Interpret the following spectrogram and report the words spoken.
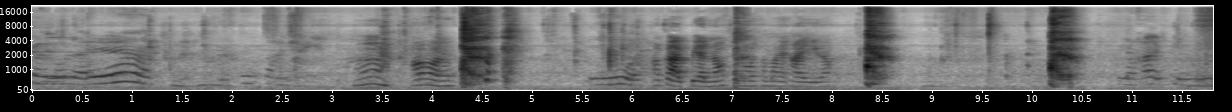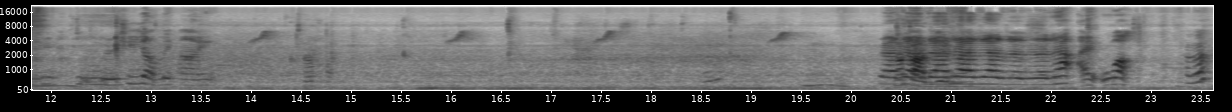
Cái đồ đấy á อืมอร่อย Ừ, rồi. อากาศ เปลี่ยนน้องชโนทำไมไออีกแล้ว Nó hay thì người- người chỉ giờ mấy ai ครับค่ะอืม ra Nó ra còn ra gì ra ra ra ra ra ai uống Thấy không?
